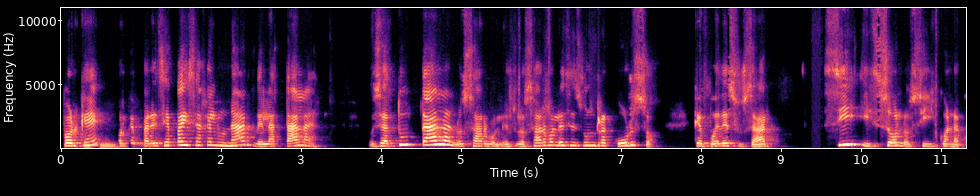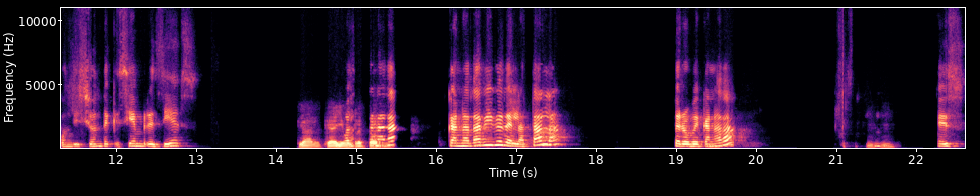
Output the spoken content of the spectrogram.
¿Por qué? Porque parecía paisaje lunar de la tala. O sea, tú tala los árboles. Los árboles es un recurso que puedes usar sí y solo sí con la condición de que siembres 10. Claro, que haya un pues, retorno. Canadá, vive de la tala, pero ve Canadá. Es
